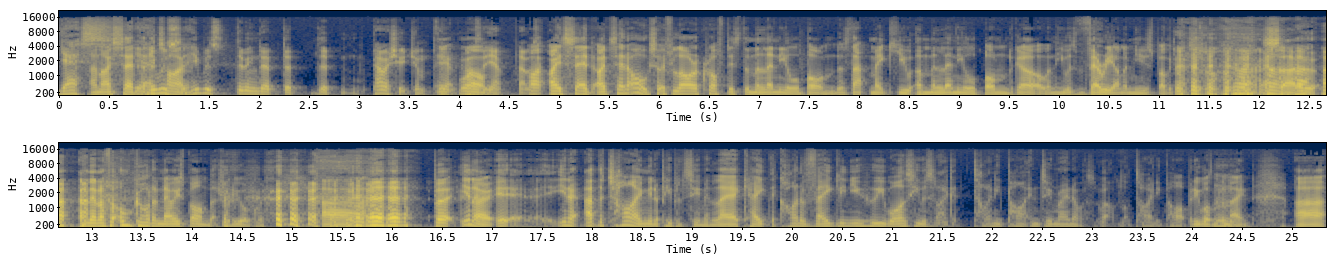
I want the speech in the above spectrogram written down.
yes. and I said yeah. at He the was time- he was doing the, the, the parachute jump. Thing. Yeah, That was well, the- yeah, that was. I, I said, I'd said, oh, so if Lara Croft is the millennial Bond, does that make you a millennial Bond girl? And he was very unamused by the question. so, and then I thought, oh god, and now he's Bond. That's really awkward. Uh, but you know, it, you know, at the time, you know, people had seen him in Layer Cake. They kind of vaguely knew who he was. He was like a tiny part in Tomb Raider. Well, not tiny part, but he wasn't the main. Uh,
